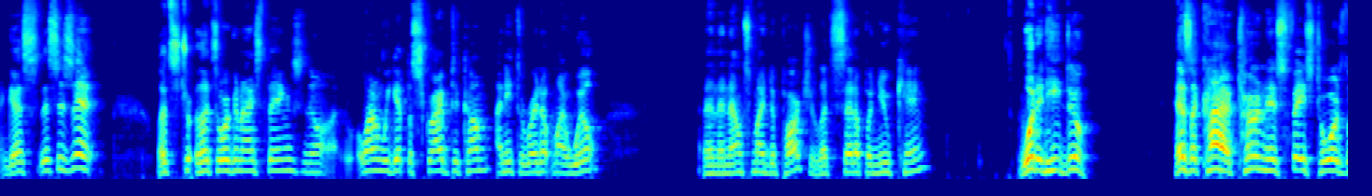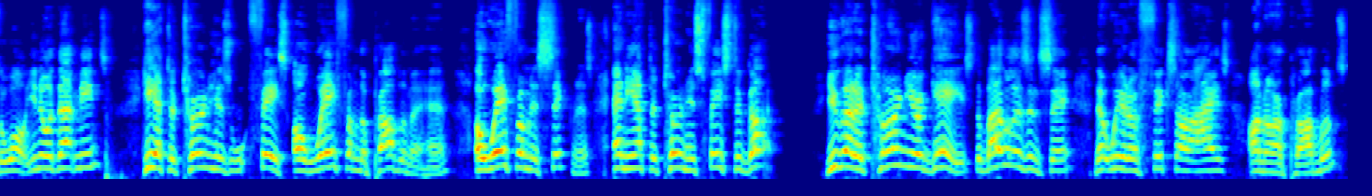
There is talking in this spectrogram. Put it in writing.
I guess this is it. Let's tr- let's organize things. You know, why don't we get the scribe to come? I need to write up my will and announce my departure. Let's set up a new king." What did he do? Hezekiah turned his face towards the wall. You know what that means? He had to turn his face away from the problem at hand, away from his sickness, and he had to turn his face to God. You got to turn your gaze. The Bible doesn't say that we're to fix our eyes on our problems.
